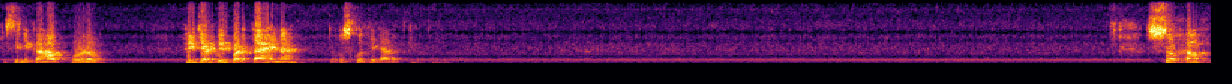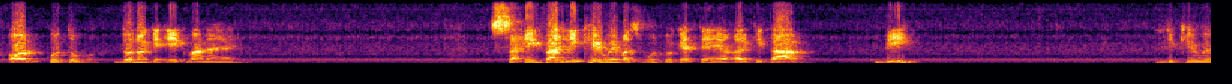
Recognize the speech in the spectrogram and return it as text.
کسی نے کہا، پڑھو۔ پھر جب کوئی پڑھتا ہے نا، تو اس کو تلاوت کہتے ہیں۔ صحف اور کتب، دونوں کے ایک معنی ہے۔ صحیفہ لکھے ہوئے مضمون کو کہتے ہیں اور کتاب بھی لکھے ہوئے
